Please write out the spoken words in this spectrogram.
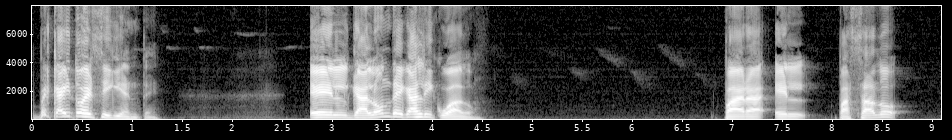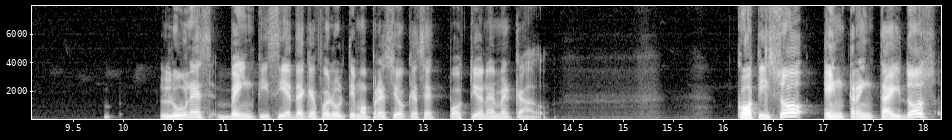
El pescadito es el siguiente. El galón de gas licuado para el pasado lunes 27, que fue el último precio que se posteó en el mercado, cotizó en 32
